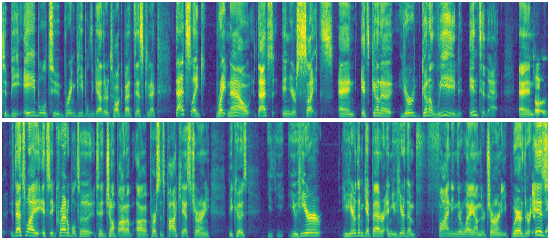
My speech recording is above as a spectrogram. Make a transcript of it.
to be able to bring people together and talk about disconnect. That's like right now that's in your sights and it's gonna you're gonna lead into that and Totally. that's why it's incredible to to jump on a, on a person's podcast journey because you, you hear you hear them get better and you hear them finding their way on their journey where there is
